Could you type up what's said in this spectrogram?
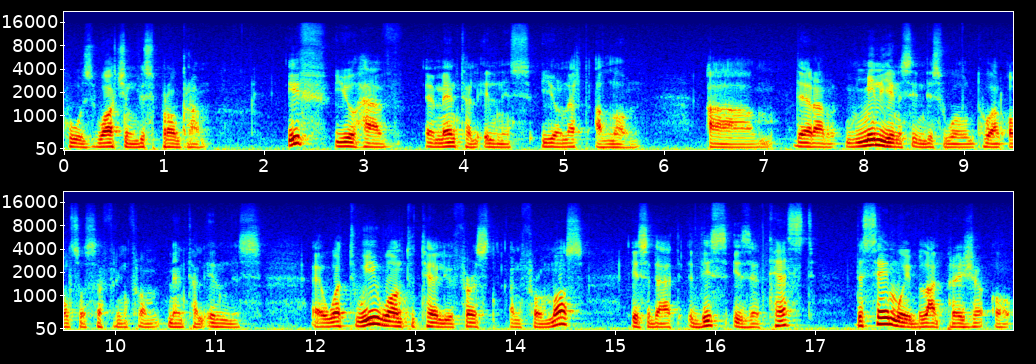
who is watching this program, if you have a mental illness, you're not alone. um, there are millions in this world who are also suffering from mental illness. Uh, what we want to tell you first and foremost is that this is a test, the same way blood pressure or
